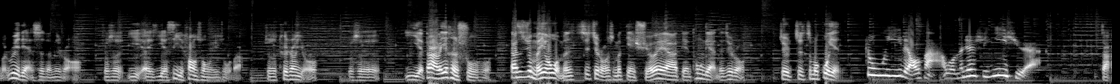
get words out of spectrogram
么瑞典式的那种，就是也也是以放松为主的，就是推上油，就是也当然了也很舒服，但是就没有我们这这种什么点穴位啊、点痛点的这种，就这这么过瘾。中医疗法，我们这是医学。咱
